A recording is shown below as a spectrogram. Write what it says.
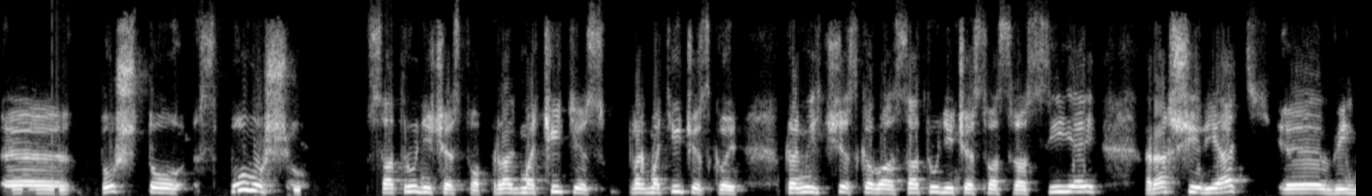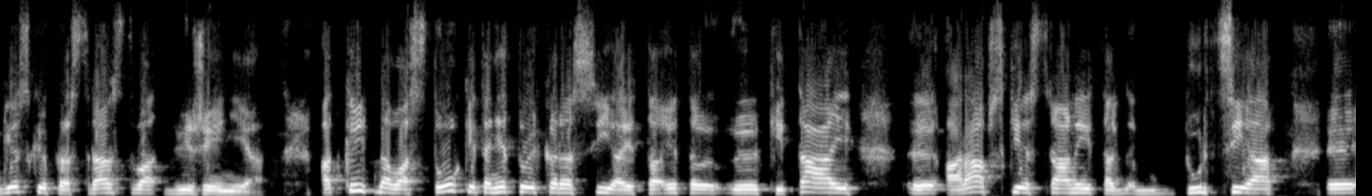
э, то, что с помощью сотрудничества, прагматического, прагматического сотрудничества с Россией расширять э, венгерское пространство движения. Открыть на восток это не только Россия, это, это э, Китай, э, арабские страны, так, Турция. Э,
